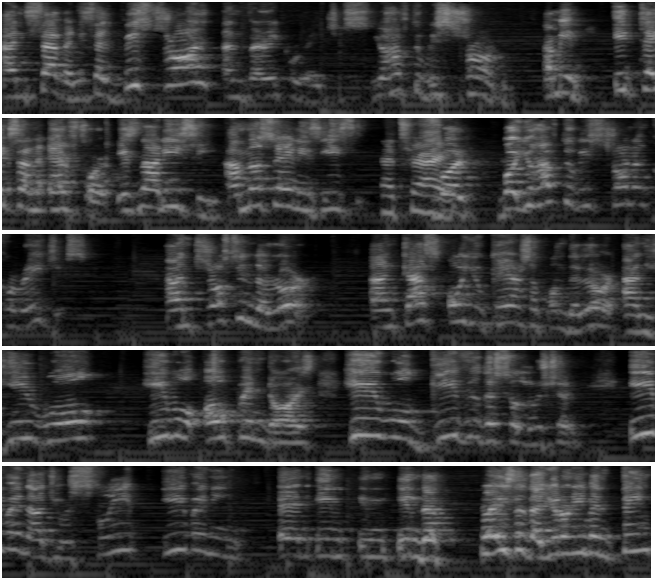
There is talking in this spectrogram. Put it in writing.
and 7 he says be strong and very courageous. You have to be strong. I mean it takes an effort. It's not easy. I'm not saying it's easy. That's right. But but you have to be strong and courageous and trust in the lord and cast all your cares upon the lord and he will he will open doors. He will give you the solution even as you sleep even in and in, in in the places that you don't even think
